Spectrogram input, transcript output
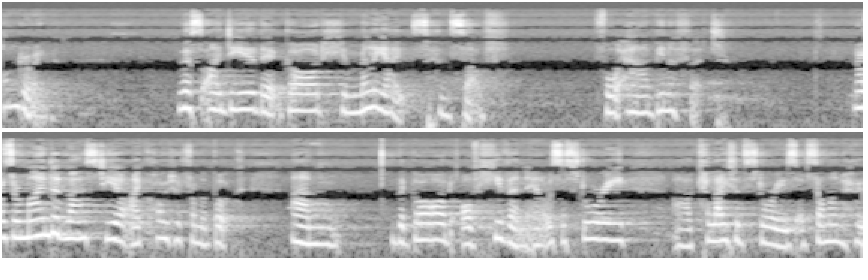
pondering this idea that God humiliates himself for our benefit. And I was reminded last year, I quoted from a book, um, The God of Heaven, and it was a story uh, collated stories of someone who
